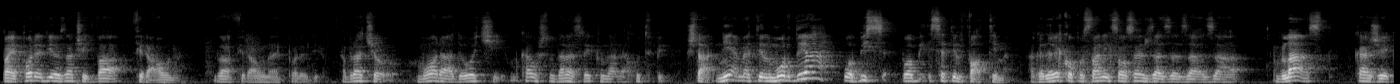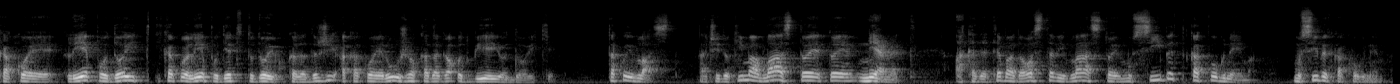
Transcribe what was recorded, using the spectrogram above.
Pa je poredio, znači, dva firauna. Dva firauna je poredio. A braćo, mora doći, kao što smo danas rekli na, na hutbi, šta? Ni'metil murdija u obisetil fatima. A kada je rekao poslanik sa osvijem za, za, za, za vlast, kaže kako je lijepo dojiti i kako je lijepo djetetu dojku kada drži, a kako je ružno kada ga odbijaju od dojke. Tako i vlast. Znači, dok ima vlast, to je, to je nijemet. A kada treba da ostavi vlast, to je musibet kakvog nema. Musibet kakvog nema.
